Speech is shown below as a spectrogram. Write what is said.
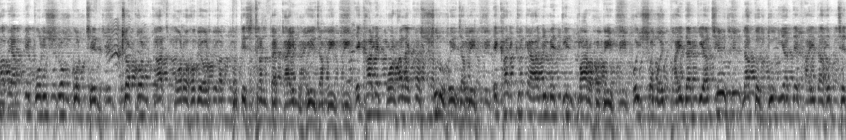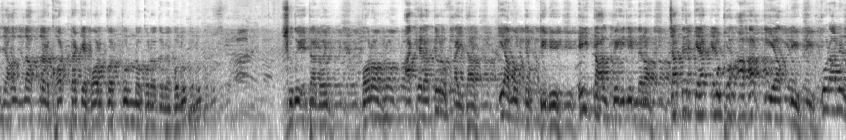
ভাবে আপনি পরিশ্রম করছেন, যখন কাজ বড় হবে অর্থাৎ প্রতিষ্ঠানটা কায়েম হয়ে যাবে, এখানে পড়ালেখা শুরু হয়ে যাবে, এখান থেকে আলিমের দিন পার হবে, ওই সময় ফায়দা কি আছে? না তো দুনিয়াতে ফায়দা হচ্ছে যে আল্লাহ আপনার ঘরটাকে বরকত পূর্ণ করে দেবে বলুন বলুন। শুধু এটা নয়, বরং আখেরাতেরও ফায়দা কিয়ামতের দিনে। এই তালবে ইলিমেরা যাদেরকে এক মুঠো আহার দিয়ে আপনি কোরআনের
